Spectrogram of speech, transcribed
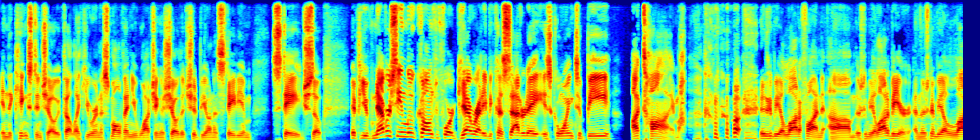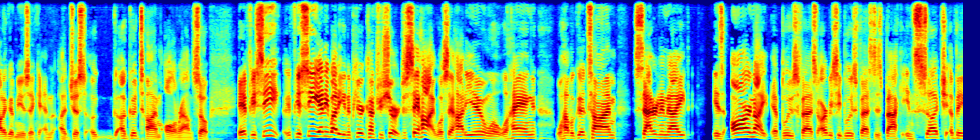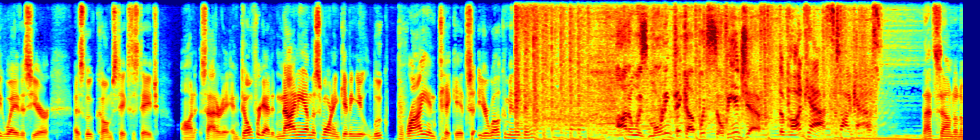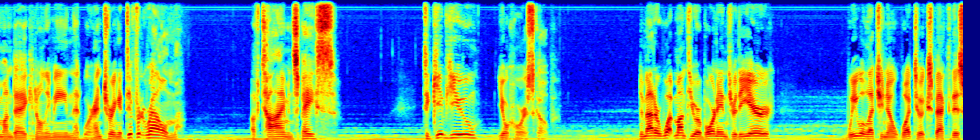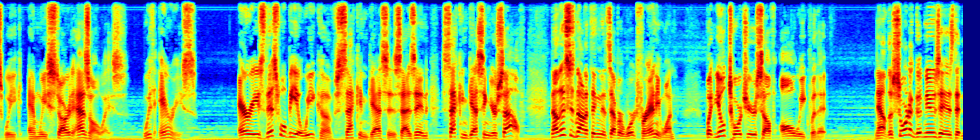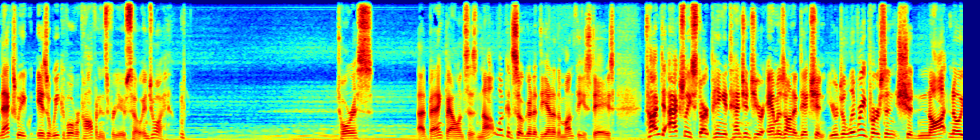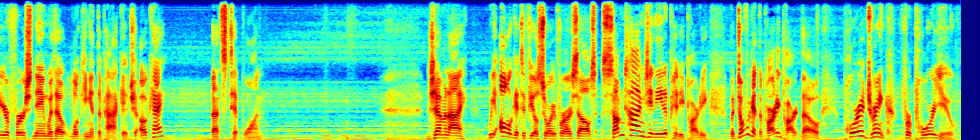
in the Kingston show. It felt like you were in a small venue watching a show that should be on a stadium stage. So if you've never seen Luke Combs before, get ready because Saturday is going to be a time. it's going to be a lot of fun. Um, there's going to be a lot of beer and there's going to be a lot of good music and uh, just a, a good time all around. So if you see if you see anybody in a pure country shirt, just say hi. We'll say hi to you and we'll we'll hang. We'll have a good time. Saturday night is our night at Blues Fest. RBC Blues Fest is back in such a big way this year as Luke Combs takes the stage on Saturday. And don't forget, at 9 a.m. this morning, giving you Luke Bryan tickets. You're welcome in advance. Ottawa's morning pickup with Sophie and Jeff. The podcast. The podcast. That sound on a Monday can only mean that we're entering a different realm of time and space to give you your horoscope. No matter what month you were born in through the year, we will let you know what to expect this week. And we start, as always, with Aries. Aries, this will be a week of second guesses, as in second guessing yourself. Now, this is not a thing that's ever worked for anyone, but you'll torture yourself all week with it. Now, the sort of good news is that next week is a week of overconfidence for you, so enjoy. Taurus, that bank balance is not looking so good at the end of the month these days. Time to actually start paying attention to your Amazon addiction. Your delivery person should not know your first name without looking at the package, okay? That's tip one. Gemini, we all get to feel sorry for ourselves. Sometimes you need a pity party, but don't forget the party part, though. Pour a drink for poor you.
